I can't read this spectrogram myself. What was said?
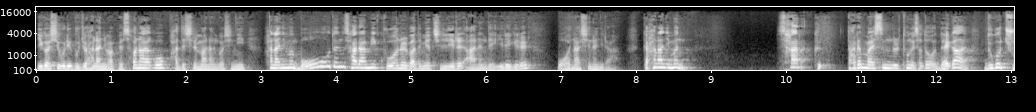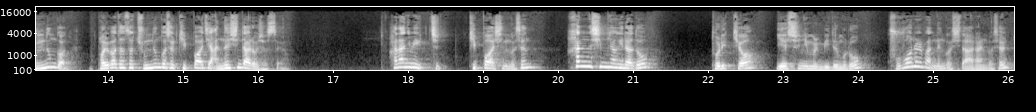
이것이 우리 구주 하나님 앞에 선하고 받으실 만한 것이니 하나님은 모든 사람이 구원을 받으며 진리를 아는데 이르기를 원하시느니라. 그러니까 하나님은 사, 그, 다른 말씀을 통해서도 내가 누구 죽는 것, 벌 받아서 죽는 것을 기뻐하지 않으신다 그러셨어요. 하나님이 기뻐하시는 것은 한 심령이라도 돌이켜 예수님을 믿음으로 구원을 받는 것이다라는 것을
